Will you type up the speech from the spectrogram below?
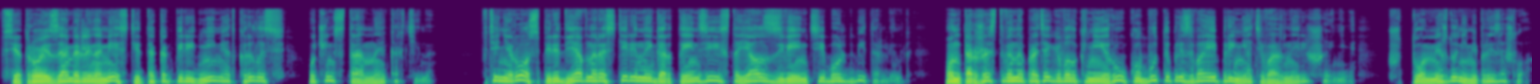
Все трое замерли на месте, так как перед ними открылась очень странная картина. В тени роз перед явно растерянной гортензией стоял Звенти Больдбиттерлинг. Он торжественно протягивал к ней руку, будто призывая принять важное решение — что между ними произошло?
